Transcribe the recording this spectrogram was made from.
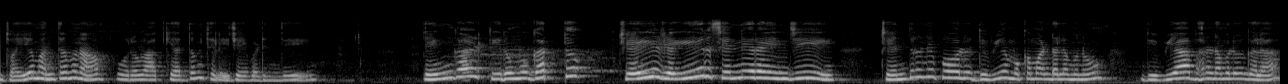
ద్వయమంత్రమున పూర్వవాక్యార్థం తెలియజేయబడింది. తింగళ్ తిరుముగత్తు చేయి జయీర్ సెన్నిరైంజి చంద్రుని పోలు దివ్య ముఖమండలమును దివ్యాభరణములు గల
